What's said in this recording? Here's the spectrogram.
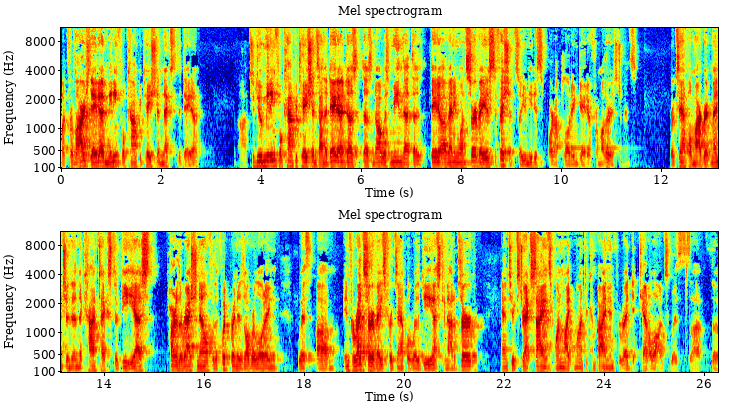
but for large data, meaningful computation next to the data. Uh, to do meaningful computations on the data does, doesn't always mean that the data of any one survey is sufficient. So you need to support uploading data from other instruments. For example, Margaret mentioned in the context of DES, part of the rationale for the footprint is overloading with um, infrared surveys, for example, where the DES cannot observe. And to extract science, one might want to combine infrared catalogs with uh, the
